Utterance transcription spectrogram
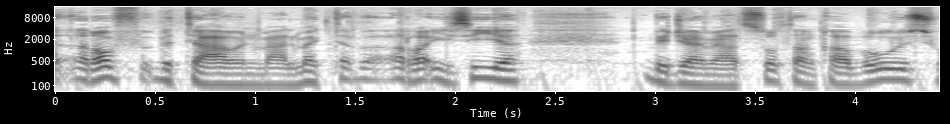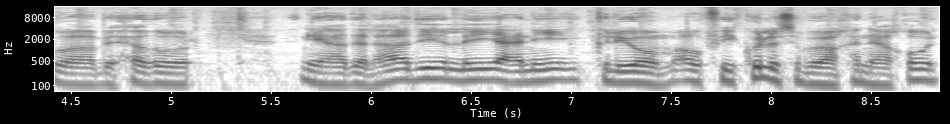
رف بالتعاون مع المكتبة الرئيسية بجامعة السلطان قابوس وبحضور نهاد الهادي اللي يعني كل يوم أو في كل أسبوع خليني أقول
